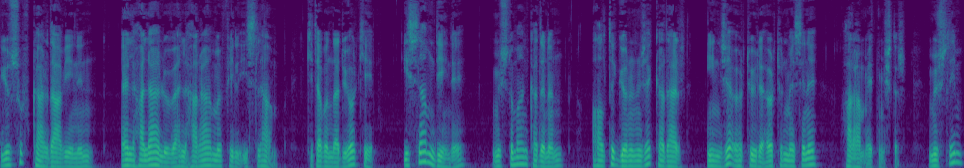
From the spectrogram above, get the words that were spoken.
Yusuf Kardavi'nin El Halalü vel Haramü fil İslam kitabında diyor ki, İslam dini Müslüman kadının altı görünecek kadar ince örtüyle örtülmesini haram etmiştir. Müslim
